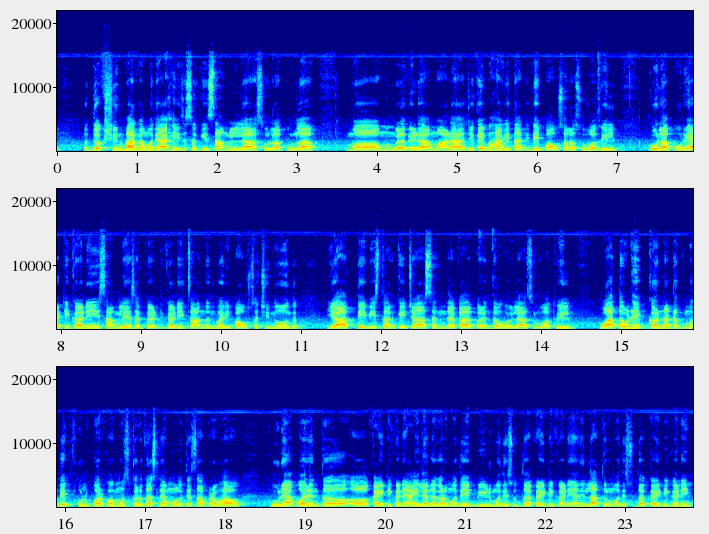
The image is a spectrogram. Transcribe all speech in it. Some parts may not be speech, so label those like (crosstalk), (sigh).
दक्षिण भागामध्ये आहे. जसं की सांगलीला सोलापूरला म मंगळवेढा माढा जे काही भाग येतात तिथे पावसाला सुरुवात होईल. कोल्हापूर या ठिकाणी सांगली या सगळ्या ठिकाणी चांदणभरी पावसाची नोंद या तेवीस तारखेच्या संध्याकाळपर्यंत व्हायला सुरुवात होईल. वातावरण हे कर्नाटकमध्ये फुल परफॉर्मन्स करत असल्यामुळे त्याचा प्रभाव पुण्यापर्यंत काही ठिकाणी अहिल्यानगरमध्ये बीडमध्ये सुद्धा काही ठिकाणी आणि लातूरमध्ये सुद्धा काही ठिकाणी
